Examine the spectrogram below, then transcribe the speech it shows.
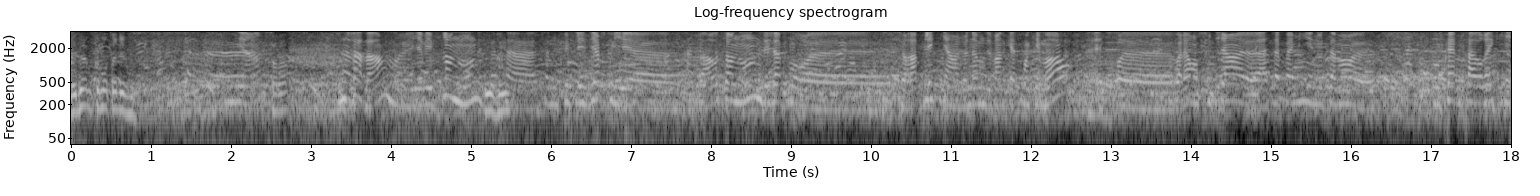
Mesdames, comment allez-vous? Bien. Ça va? Ça va, il y avait plein de monde et ça, Mhm. ça, ça nous fait plaisir qu'il y ait euh, bah, autant de monde déjà pour euh, se rappeler qu'il y a un jeune homme de 24 ans qui est mort, être euh, voilà, en soutien à sa famille et notamment aux frères Traoré qui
